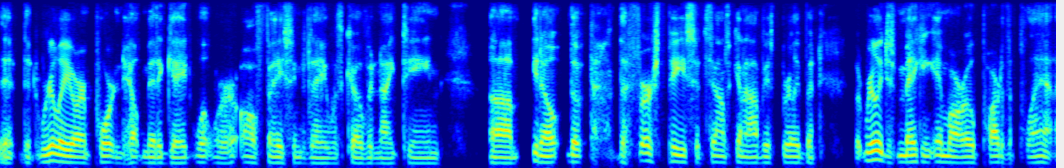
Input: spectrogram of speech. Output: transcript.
that that really are important to help mitigate what we're all facing today with COVID-19. Um, you know, the the first piece, it sounds kind of obvious, really, but but really just making MRO part of the plan.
